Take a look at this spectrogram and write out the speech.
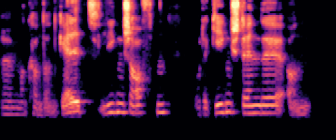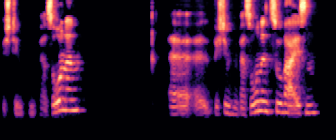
Ähm, man kann dann Geld, Liegenschaften oder Gegenstände an bestimmten Personen äh, bestimmten Personen zuweisen.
